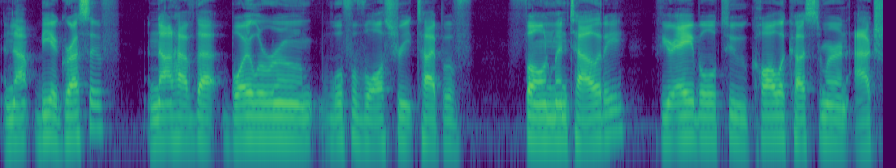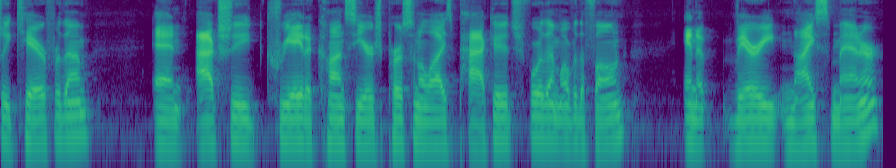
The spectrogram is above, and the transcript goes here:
and not be aggressive and not have that boiler room, Wolf of Wall Street type of phone mentality, if you're able to call a customer and actually care for them and actually create a concierge personalized package for them over the phone in a very nice manner.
